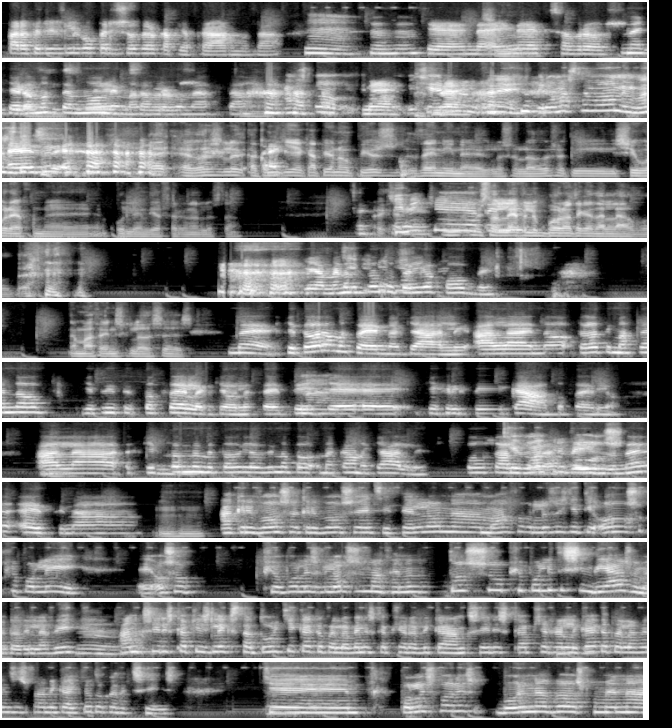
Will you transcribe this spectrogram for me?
παρατηρείς λίγο περισσότερο κάποια πράγματα. Mm. Και ναι, είναι θησαυρό. Ναι, χαιρόμαστε μόνοι μας λίγο με αυτά. Αυτό. ναι, ναι, χαιρόμαστε μόνοι μας. ε, εγώ σας λέω, ακόμα και για κάποιον ο οποίος δεν είναι γλωσσολόγος, ότι σίγουρα έχουν πολύ ενδιαφέρον όλα αυτά. Και είναι και... στο level που μπορώ να τα καταλάβω. Για μένα αυτό είναι το τέλειο χόμπι. Να μαθαίνεις γλώσσες. Ναι, και τώρα μαθαίνω κι άλλοι, αλλά ενώ, τώρα τη μαθαίνω γιατί το θέλω κιόλας έτσι Ναι. και, και χρηστικά το θέλω. Αλλά σκέφτομαι μετά δηλαδή να, το, να κάνω κι άλλες. Πώς άλλοι εγώ ακριβώς. γραφίζουν, έτσι να... Μμμ. Ακριβώς, ακριβώς έτσι. Θέλω να μάθω γλώσσες γιατί όσο πιο πολύ, ε, όσο πιο πολλές γλώσσες μαθαίνω, τόσο πιο πολύ τις συνδυάζω μετά. Δηλαδή, Μμ. αν ξέρεις κάποιες λέξεις στα τουρκικά, καταλαβαίνεις κάποια αραβικά. Αν ξέρεις κάποια γαλλικά, καταλαβαίνεις ισπανικά και ούτω καθεξής. Και πολλές φορές μπορεί να δω, ας πούμε, ένα,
